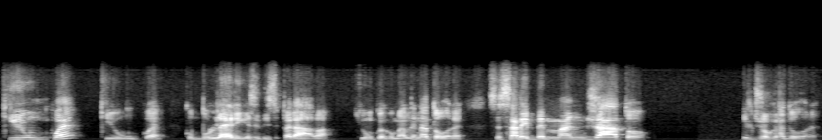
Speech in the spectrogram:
Chiunque, chiunque, con Bulleri che si disperava, chiunque come allenatore, se sarebbe mangiato il giocatore.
